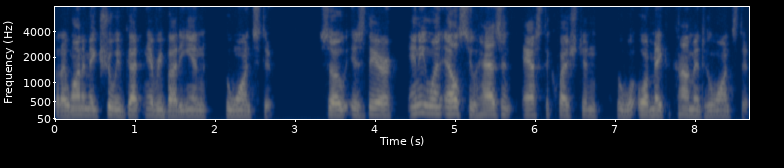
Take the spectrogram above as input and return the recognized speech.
But I want to make sure we've gotten everybody in who wants to. So is there anyone else who hasn't asked a question who, or make a comment who wants to?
